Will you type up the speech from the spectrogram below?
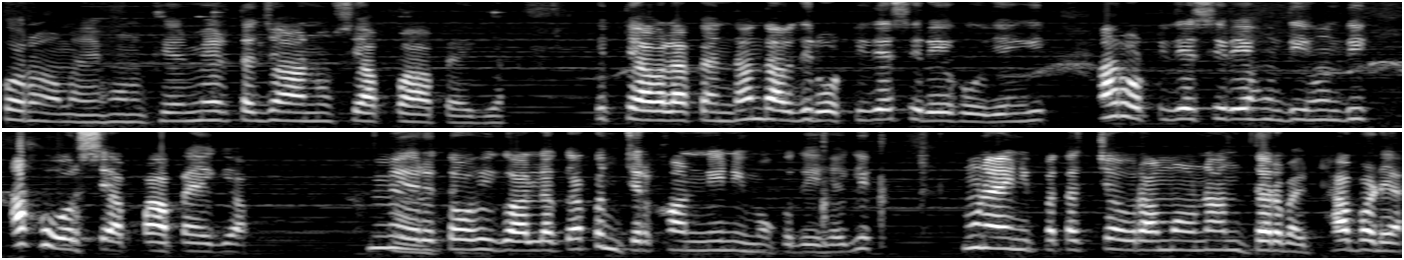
ਕਰਾਂ ਮੈਂ ਹੁਣ ਫਿਰ? ਮੇਰੇ ਤਾਂ ਜਾਨ ਨੂੰ ਸਿਆਪਾ ਪੈ ਗਿਆ। ਕਿੱਥੇ ਅਗਲਾ ਕਹਿੰਦਾ ਹੁੰਦਾ ਆਪਦੀ ਰੋਟੀ ਦੇ ਸਿਰੇ ਹੋ ਜਾਏਗੀ। ਆ ਰੋਟੀ ਦੇ ਸਿਰੇ ਹੁੰਦੀ ਹੁੰਦੀ ਆ ਹੋਰ ਸਿਆਪਾ ਪੈ ਗਿਆ। ਮੇਰੇ ਤਾਂ ਉਹੀ ਗੱਲ ਕਿ ਕੰਜਰਖਾਨੀ ਨਹੀਂ ਮੁੱਕਦੇ ਹੈਗੇ। ਹੁਣ ਐ ਨਹੀਂ ਪਤਾ ਚੌਰਾ ਮੌਨਾ ਅੰਦਰ ਬੈਠਾ ਬੜਿਆ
